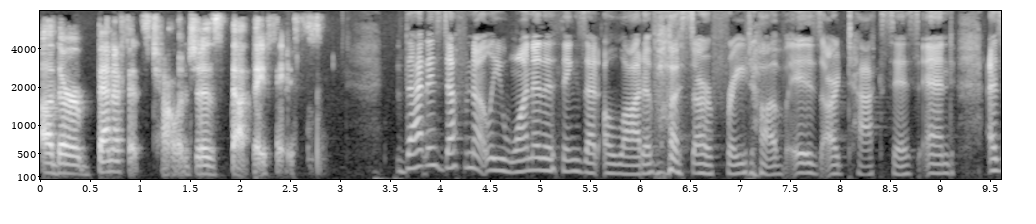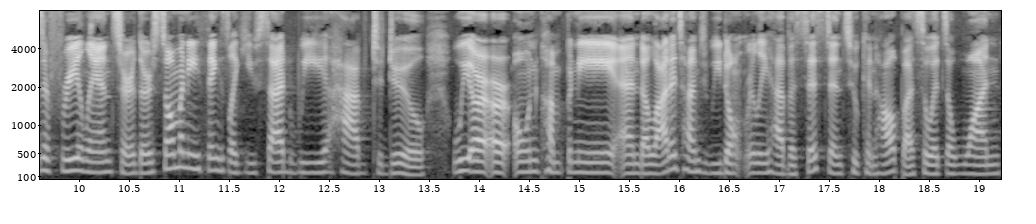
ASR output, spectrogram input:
other benefits challenges that they face that is definitely one of the things that a lot of us are afraid of is our taxes. And as a freelancer there's so many things like you said we have to do. We are our own company and a lot of times we don't really have assistants who can help us. So it's a one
